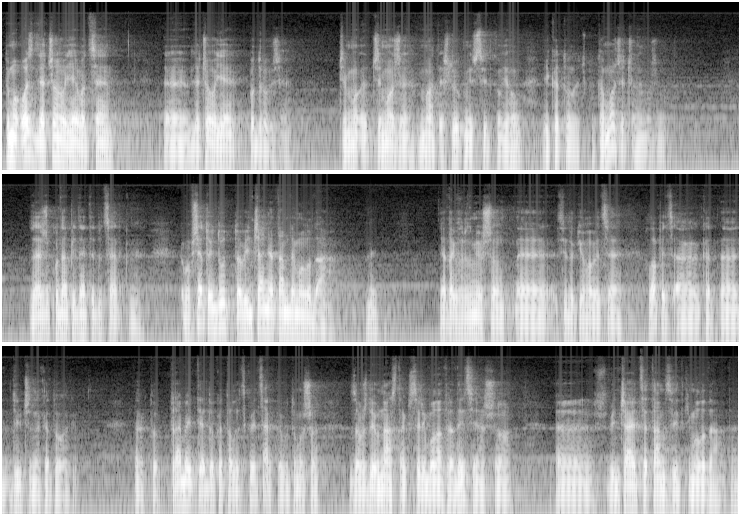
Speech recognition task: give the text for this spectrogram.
Тому ось для чого є оце, е, для чого є подружжя. Чи, чи може мати шлюб між свідком його і католичкою? Та може чи не може мати? Залежить, куди підете до церкви. Бо все то йдуть, то вінчання там, де молода. Я так зрозумів, що е, свідок Єгови це хлопець, а, а дівчина католик. Так, то треба йти до католицької церкви, бо тому що завжди в нас так в селі була традиція, що е, вінчається там, звідки молода. Так?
